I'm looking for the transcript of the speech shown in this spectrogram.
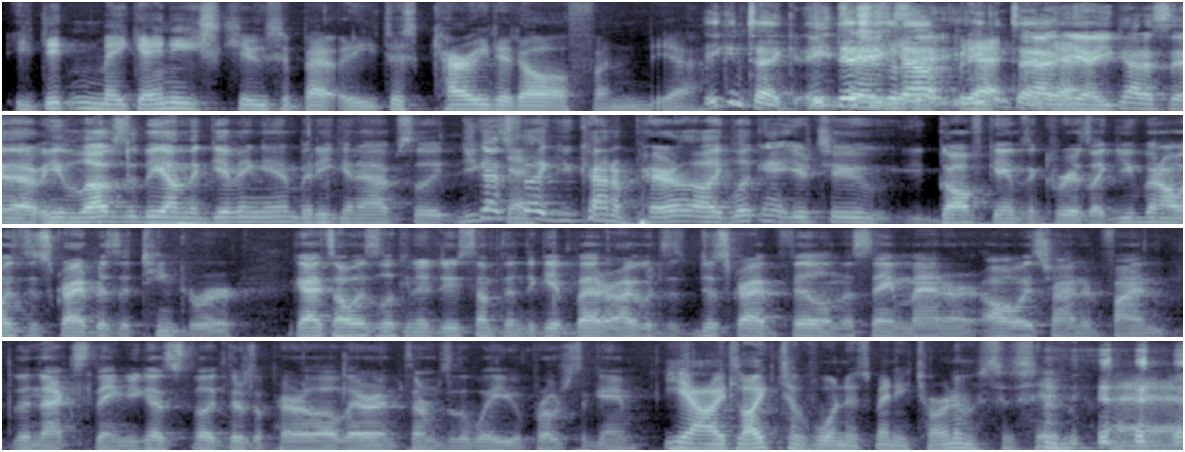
he didn't make any excuse about it. He just carried it off, and yeah, He can take it. He, He dishes takes it out, but Yeah, he can take Uh, it. yeah. you got to say that. He loves to be on the giving end, but he can absolutely. Do you guys Yeah. feel like you kind of parallel, like looking at your two golf games and careers? Like you've been always described as a tinkerer. Guy's always looking to do something to get better. I would describe Phil in the same manner, always trying to find the next thing. You guys feel like there's a parallel there in terms of the way you approach the game? yeah. I'd like to have won as many tournaments as him. uh,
